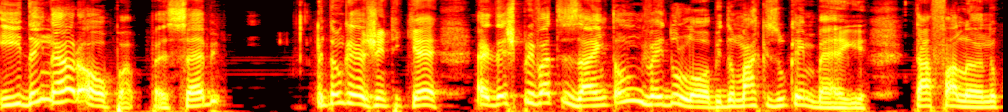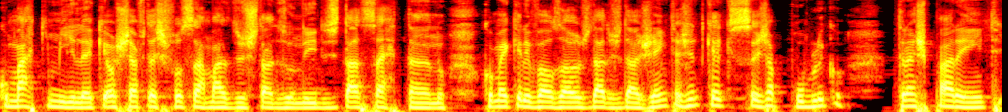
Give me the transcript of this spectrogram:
Idem na Europa, percebe? Então o que a gente quer é desprivatizar. Então, em vez do lobby do Mark Zuckerberg tá falando com o Mark Miller, que é o chefe das Forças Armadas dos Estados Unidos, e tá acertando como é que ele vai usar os dados da gente, a gente quer que isso seja público, transparente,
